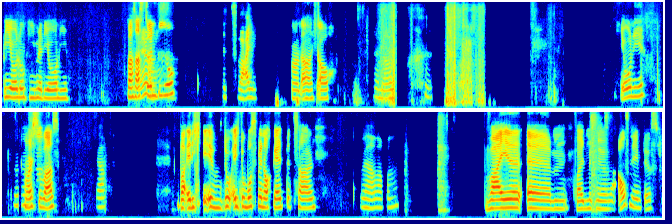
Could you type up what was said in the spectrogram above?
Biologie mit Joni. Was hast du Ja. in Bio? Eine Zwei. Ah, da ich auch. Genau. Joni, Mhm. weißt du was? Weil ich, du, ich, du musst mir noch Geld bezahlen. Ja, warum? Weil, ähm, weil mit mir aufnehmen dürft.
